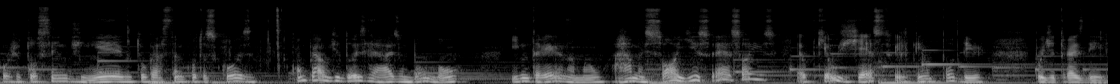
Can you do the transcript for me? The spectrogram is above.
Poxa, eu tô sem dinheiro, tô gastando com outras coisas. Compre algo de dois reais, um bombom e entrega na mão. Ah, mas só isso? É, só isso. É porque o gesto, ele tem um poder por detrás dele.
